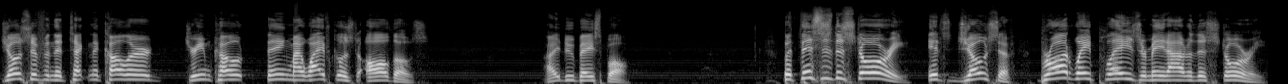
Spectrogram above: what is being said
Joseph in the Technicolor Dreamcoat thing? My wife goes to all those. I do baseball. But this is the story. It's Joseph. Broadway plays are made out of this story.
